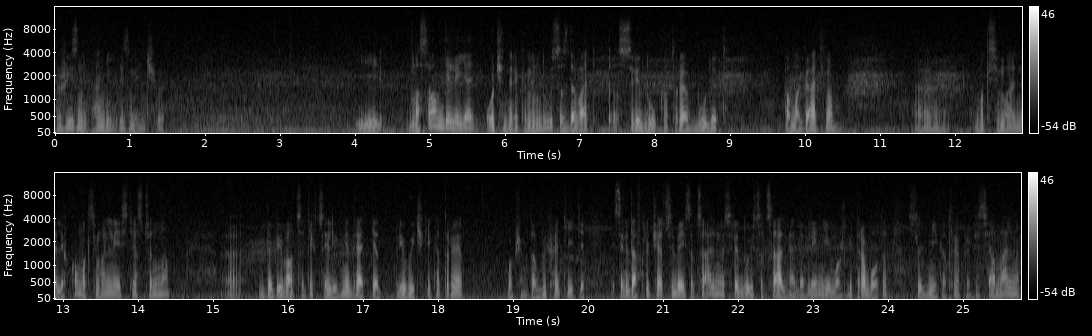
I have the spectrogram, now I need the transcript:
жизни, они изменчивы. И на самом деле я очень рекомендую создавать э, среду, которая будет помогать вам э, максимально легко, максимально естественно э, добиваться этих целей, внедрять те привычки, которые в общем-то, вы хотите. И среда включает в себя и социальную среду, и социальное давление, и, может быть, работа с людьми, которые профессионально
